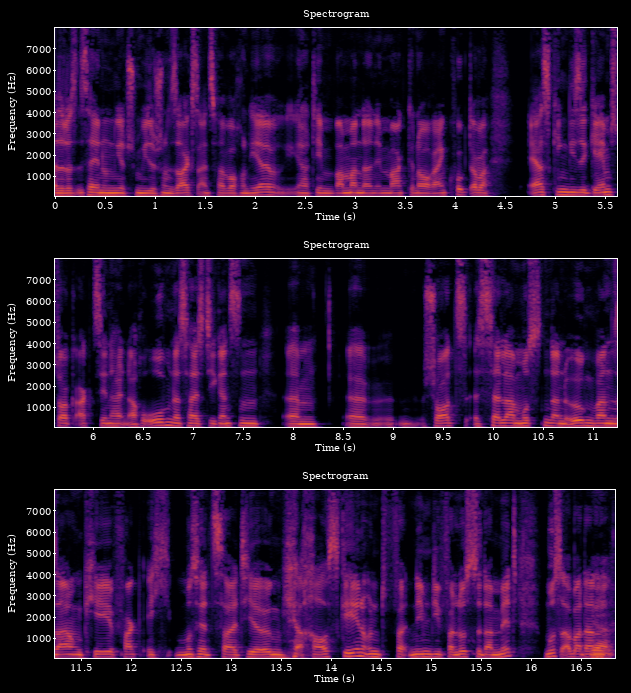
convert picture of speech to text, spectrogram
also das ist ja nun jetzt schon, wie du schon sagst, ein, zwei Wochen her, je nachdem, wann man dann im Markt genau reinguckt, aber erst ging diese GameStop-Aktien halt nach oben. Das heißt, die ganzen ähm, äh, Short-Seller mussten dann irgendwann sagen, okay, fuck, ich muss jetzt halt hier irgendwie rausgehen und nehme die Verluste dann mit, muss aber dann ja.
